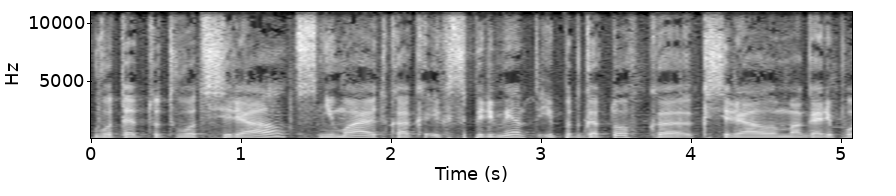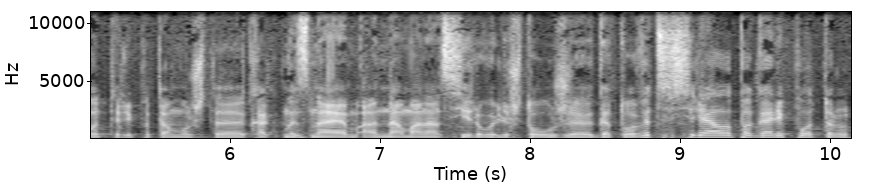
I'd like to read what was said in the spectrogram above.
вот этот вот сериал снимают как эксперимент и подготовка к сериалам о Гарри Поттере, потому что, как мы знаем, нам анонсировали, что уже готовятся сериалы по Гарри Поттеру,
